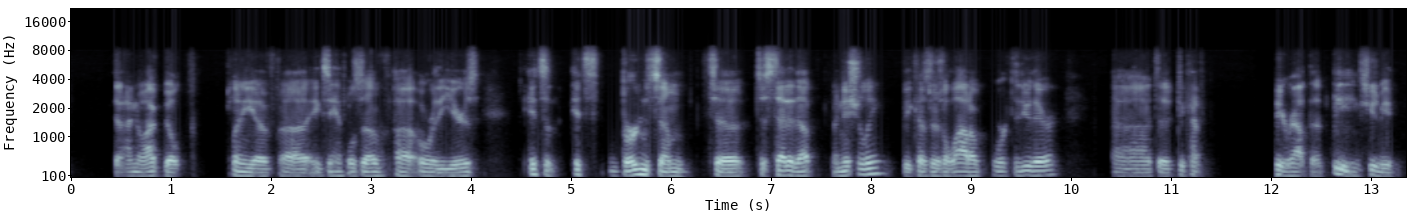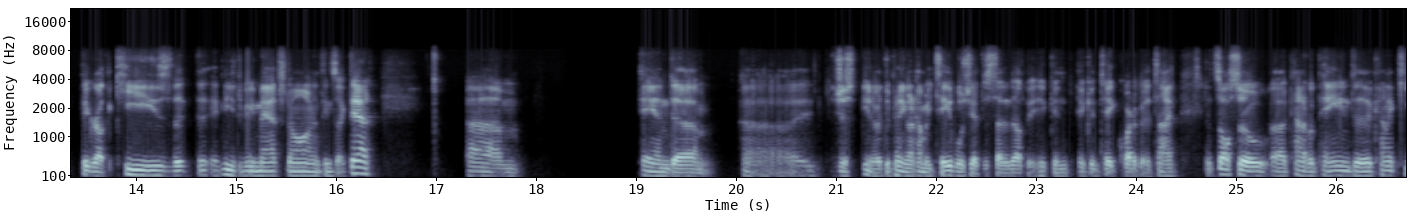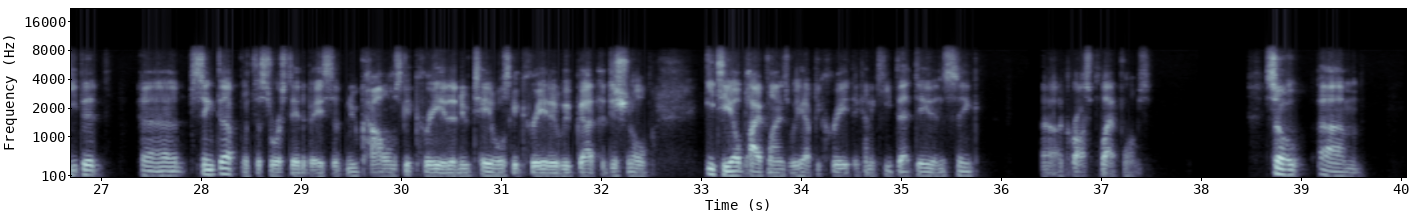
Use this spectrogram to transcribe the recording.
that I know I've built plenty of, uh, examples of, uh, over the years. It's, a it's burdensome to, to set it up initially because there's a lot of work to do there. Uh, to, to kind of figure out the, excuse me, figure out the keys that, that need to be matched on and things like that. Um, and, um, uh, just, you know, depending on how many tables you have to set it up, it can, it can take quite a bit of time. It's also, uh, kind of a pain to kind of keep it, uh, synced up with the source database. If new columns get created, new tables get created, we've got additional ETL pipelines we have to create to kind of keep that data in sync, uh, across platforms. So, um,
